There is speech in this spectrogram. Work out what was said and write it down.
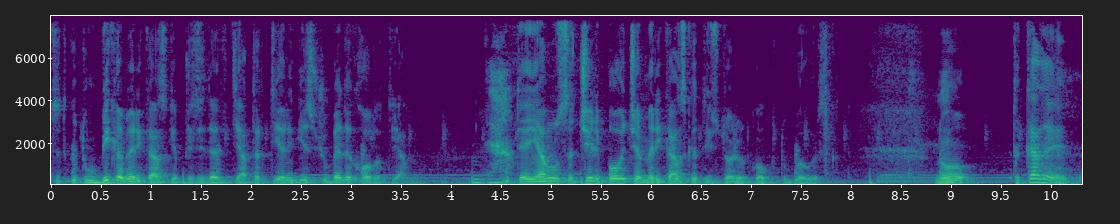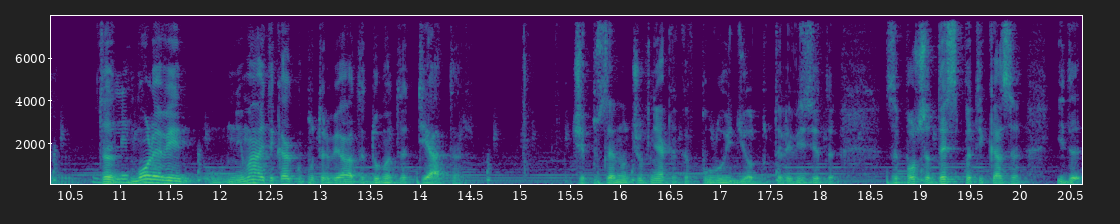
След като убиха американския президент в театър, тия не ги с чубе да ходят явно. Да. Те явно са чели повече американската история, отколкото българската. Но така да е. Та, моля ви, внимавайте как употребявате думата театър. Че последно чух някакъв полуидиот по телевизията, започна 10 пъти каза и да,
